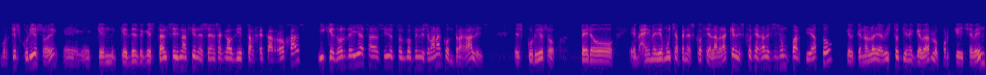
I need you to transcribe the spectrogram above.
porque es curioso, ¿eh? Eh, que, que desde que está el Seis Naciones se han sacado 10 tarjetas rojas y que dos de ellas han sido estos dos fines de semana contra Gales. Es curioso. Pero eh, a mí me dio mucha pena Escocia. La verdad que el Escocia-Gales es un partidazo que el que no lo haya visto tiene que verlo porque se ven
